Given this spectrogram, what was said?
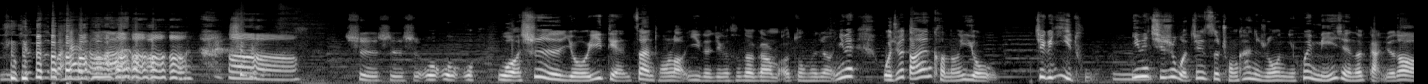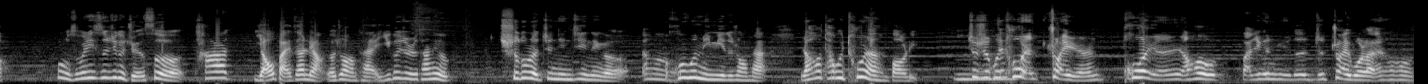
你就这么爱上了？是是是，我我我我是有一点赞同老易的这个斯德哥尔摩综合症，因为我觉得导演可能有这个意图，因为其实我这次重看的时候，你会明显的感觉到布鲁斯威利斯这个角色他摇摆在两个状态，一个就是他那个吃多了镇静剂那个昏昏迷迷的状态，然后他会突然很暴力。就是会突然拽人、拖人，然后把这个女的就拽过来，然后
